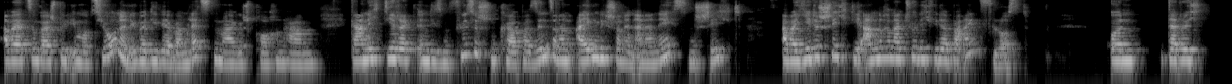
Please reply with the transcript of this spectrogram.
aber ja zum Beispiel Emotionen, über die wir beim letzten Mal gesprochen haben, gar nicht direkt in diesem physischen Körper sind, sondern eigentlich schon in einer nächsten Schicht aber jede Schicht die andere natürlich wieder beeinflusst. Und dadurch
